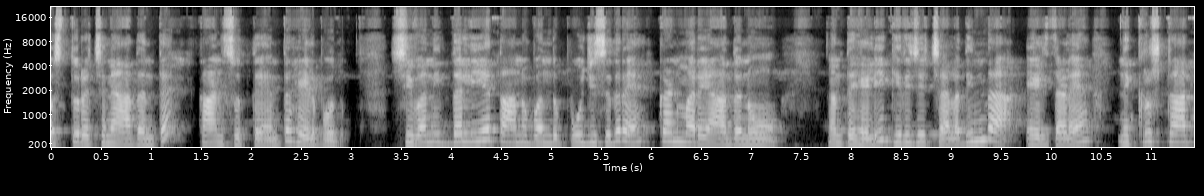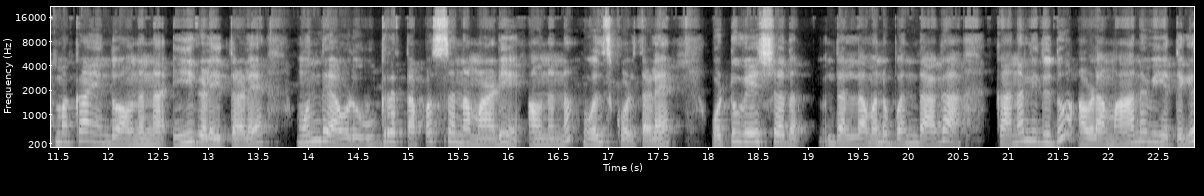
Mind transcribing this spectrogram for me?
ವಸ್ತು ರಚನೆ ಆದಂತೆ ಕಾಣಿಸುತ್ತೆ ಅಂತ ಹೇಳ್ಬೋದು. ಶಿವನಿದ್ದಲ್ಲಿಯೇ ತಾನು ಬಂದು ಪೂಜಿಸಿದರೆ ಕಣ್ಮರೆಯಾದನು ಅಂತ ಹೇಳಿ ಗಿರಿಜೆ ಛಲದಿಂದ ಹೇಳ್ತಾಳೆ, ನಿಕೃಷ್ಟಾತ್ಮಕ ಎಂದು ಅವನನ್ನು ಈಗಳೆಯುತ್ತಾಳೆ. ಮುಂದೆ ಅವಳು ಉಗ್ರ ತಪಸ್ಸನ್ನು ಮಾಡಿ ಅವನನ್ನು ಒಲಿಸ್ಕೊಳ್ತಾಳೆ ಒಟ್ಟು ವೇಷದಲ್ಲವನು ಬಂದಾಗ ಕನಲಿದುದು ಅವಳ ಮಾನವೀಯತೆಗೆ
